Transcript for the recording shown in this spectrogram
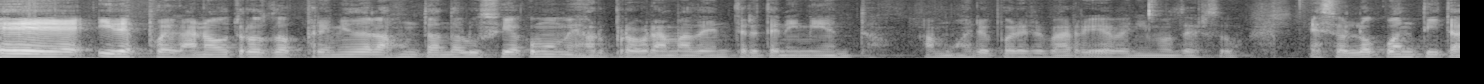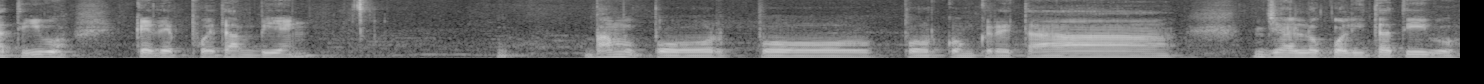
Eh, y después ganó otros dos premios de la Junta de Andalucía como mejor programa de entretenimiento. A Mujeres por el Barrio y Venimos del Sur. Eso es lo cuantitativo, que después también vamos, por, por, concretar ya lo cualitativo,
